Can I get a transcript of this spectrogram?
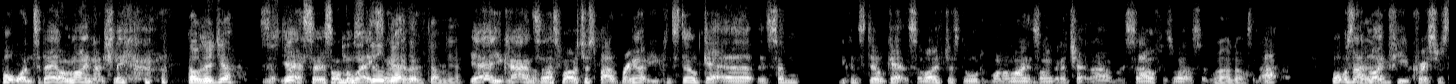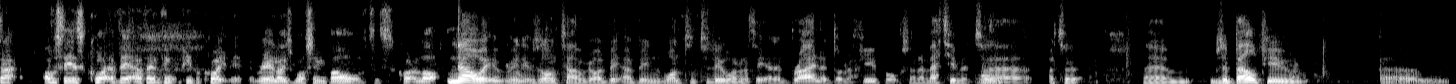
bought one today online. Actually, Oh, did you? so, still- yeah, so it's on you the can way. Still so get gonna- them, can you? Yeah, you can. So that's what I was just about to bring up. You can still get. Uh, there's some you can still get. So I've just ordered one online, so I'm going to check that out myself as well. So we'll Righto. go to that. What was that Yeah. like for you, Chris? Was that obviously there's quite a bit. I don't think people quite realise what's involved. It's quite a lot. No, it, I mean it was a long time ago. I'd been I'd been wanting to do one. I think, and then Brian had done a few books, and I met him at Oh. uh, at a um, it was a Bellevue. Um,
